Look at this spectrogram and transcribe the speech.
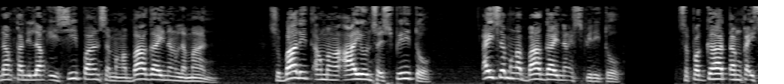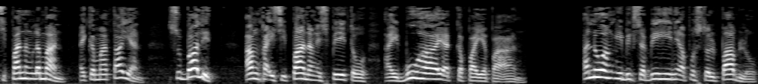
ng kanilang isipan sa mga bagay ng laman. Subalit ang mga ayon sa Espiritu ay sa mga bagay ng Espiritu. Sapagkat ang kaisipan ng laman ay kamatayan, subalit ang kaisipan ng Espiritu ay buhay at kapayapaan. Ano ang ibig sabihin ni Apostol Pablo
